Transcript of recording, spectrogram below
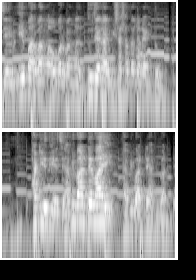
যে এপার বাংলা ওপার বাংলা দু জায়গায় মিশা সদাগর একদম ফাটিয়ে দিয়েছে। হ্যাপি বার্থডে ভাই। Happy birthday happy birthday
